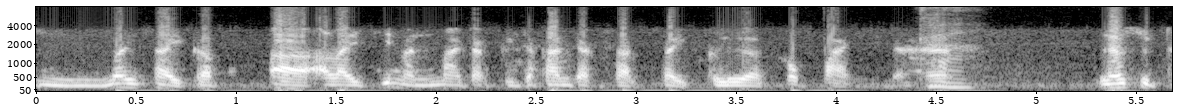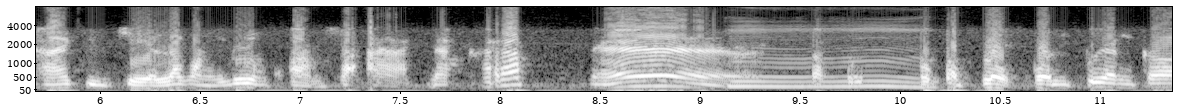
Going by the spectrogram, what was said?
อืมไม่ใส่กับอ่าอะไรที่มันมาจากผลิตภัณฑ์จากสัตว์ใส่เกลือเข้าไปนะฮะค่ะแล้วสุดท้ายกินเจระวังเรื่องความสะอาดนะครับ นะอืมสกปรกปนเปื้อนก็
